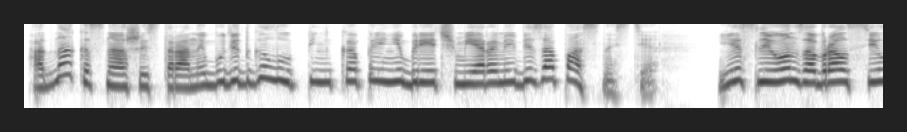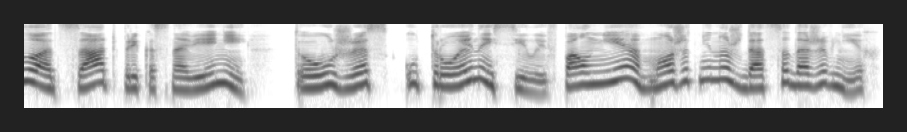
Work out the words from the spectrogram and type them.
Однако с нашей стороны будет глупенько пренебречь мерами безопасности. Если он забрал силу отца от прикосновений, то уже с утроенной силой вполне может не нуждаться даже в них.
